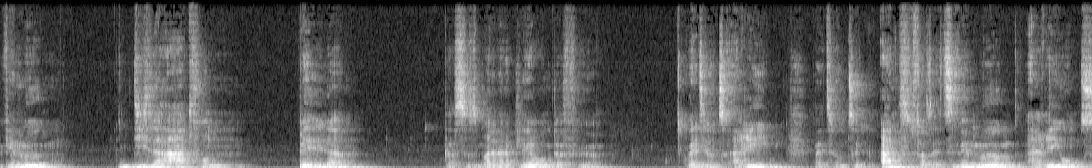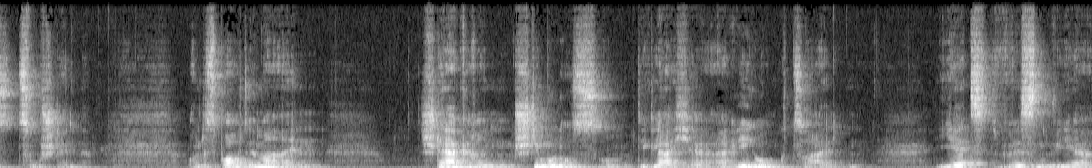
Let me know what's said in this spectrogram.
Wir mögen diese Art von Bildern das ist meine Erklärung dafür. Weil sie uns erregen, weil sie uns in Angst versetzen. Wir mögen Erregungszustände. Und es braucht immer einen stärkeren Stimulus, um die gleiche Erregung zu halten. Jetzt wissen wir,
